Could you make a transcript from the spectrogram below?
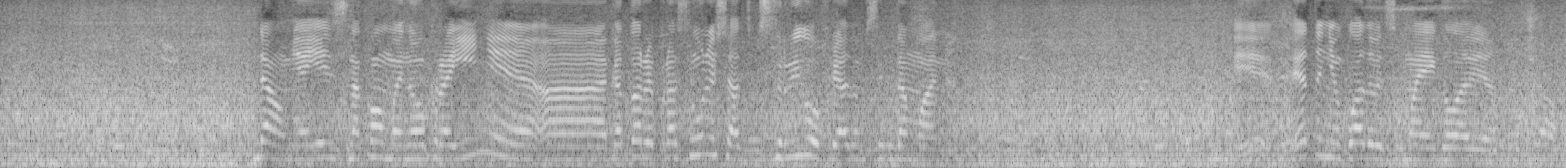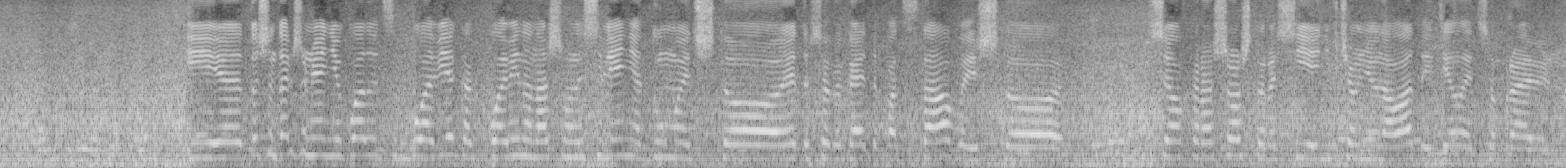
Да, у меня есть знакомые на Украине, а, которые проснулись от взрывов рядом с их домами. И это не укладывается в моей голове. И точно так же у меня не укладывается в голове, как половина нашего населения думает, что это все какая-то подстава, и что все хорошо, что Россия ни в чем не виновата и делает все правильно.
